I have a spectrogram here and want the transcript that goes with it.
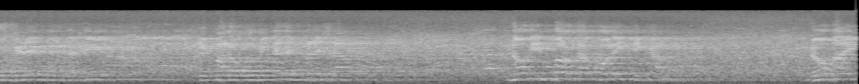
Os queremos decir que para o comité de empresa non importa política. Non hai,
